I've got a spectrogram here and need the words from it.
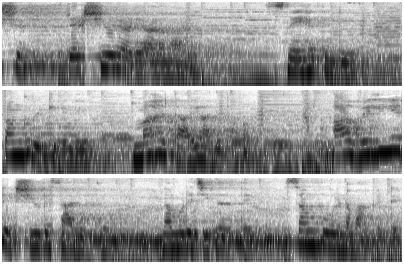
കുരിശ് രക്ഷയുടെ അടയാളമാണ്. സ്നേഹത്തിന്റെയും പങ്കുവെക്കലിന്റെയും മഹത്തായ അനുഭവം. ആ വലിയ രക്ഷയുടെ സാന്നിധ്യം നമ്മുടെ ജീവിതത്തെ സമ്പൂർണമാക്കട്ടെ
